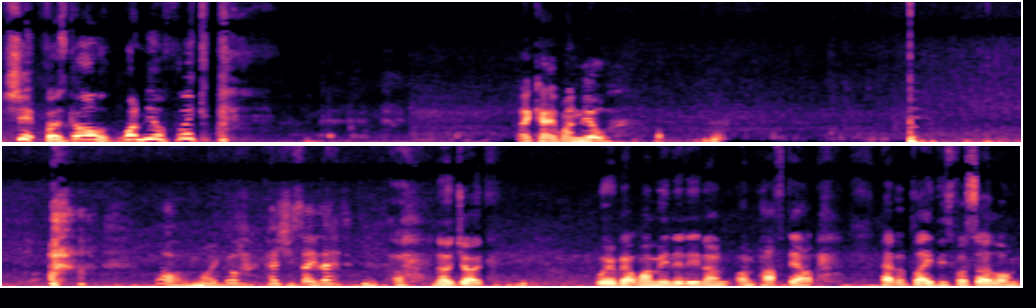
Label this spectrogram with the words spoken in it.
Shit, first goal. 1 nil flick. Okay, 1 nil. Oh my god, how'd she save that? Oh, no joke. We're about one minute in I'm puffed out. Haven't played this for so long.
